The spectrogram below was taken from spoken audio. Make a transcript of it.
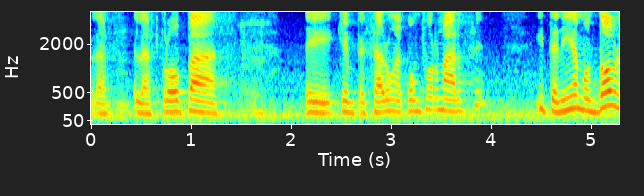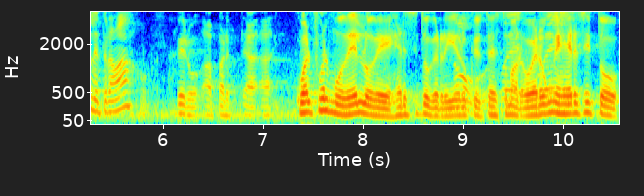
Las, las, tropas eh, que empezaron a conformarse y teníamos doble trabajo. Pero, ¿cuál fue el modelo de ejército guerrillero que ustedes tomaron? ¿O era un ejército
